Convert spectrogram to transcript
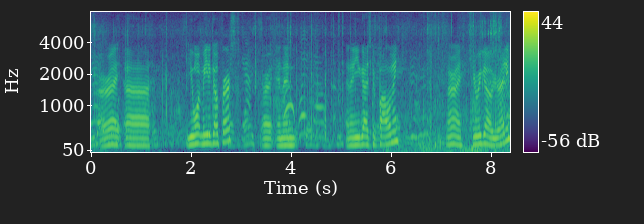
Alright. All right. Uh, you want me to go first? Yeah. All right, and Oh, then no. and then you guys can follow me. All right, here we go. You ready?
